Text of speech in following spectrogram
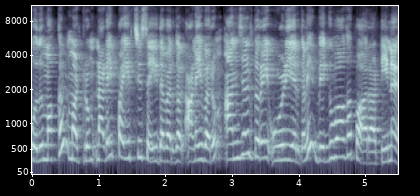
பொதுமக்கள் மற்றும் நடைப்பயிற்சி செய்தவர்கள் அனைவரும் அஞ்சல் துறை ஊழியர்களை வெகுவாக பாராட்டினர்.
